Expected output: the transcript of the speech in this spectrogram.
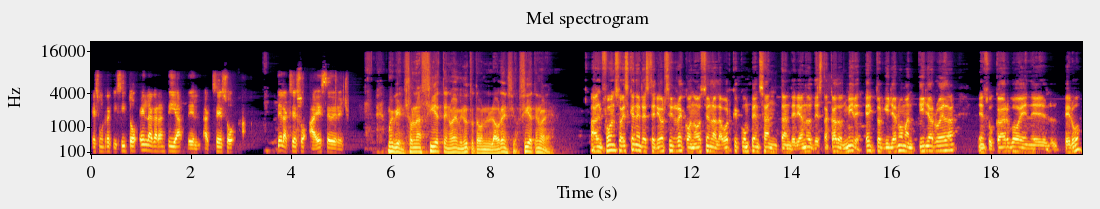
es un requisito en la garantía del acceso a, del acceso a ese derecho. Muy bien, son las siete, nueve minutos, don Laurencio, siete, nueve. Alfonso, es que en el exterior sí reconocen la labor que cumplen santanderianos destacados. Mire, Héctor Guillermo Mantilla Rueda, en su cargo en el Perú,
